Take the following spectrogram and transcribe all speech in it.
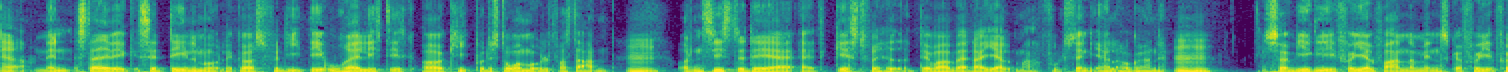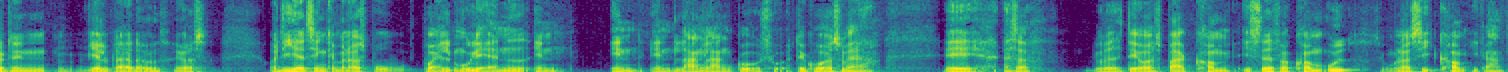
Ja. Men stadigvæk sæt delmål, ikke også? Fordi det er urealistisk at kigge på det store mål fra starten. Mm. Og den sidste, det er, at gæstfrihed, det var, hvad der hjalp mig fuldstændig altafgørende. Mm. Så virkelig få hjælp fra andre mennesker, få, få den hjælp, der er derude, ikke også? Og de her ting kan man også bruge på alt muligt andet end en, en lang, lang gåtur. Det kunne også være, øh, altså, du ved, det er også bare at komme, i stedet for at komme ud, så kan man også sige, kom i gang.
